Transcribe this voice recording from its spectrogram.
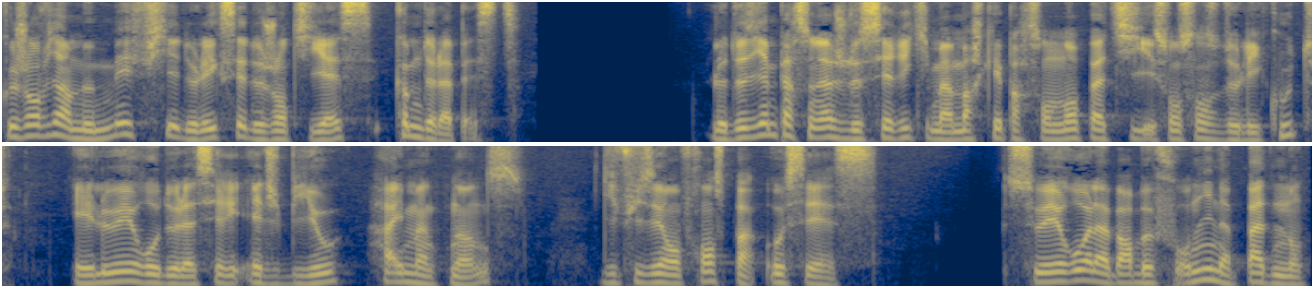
que j'en viens à me méfier de l'excès de gentillesse comme de la peste. Le deuxième personnage de série qui m'a marqué par son empathie et son sens de l'écoute est le héros de la série HBO High Maintenance, diffusée en France par OCS. Ce héros à la barbe fournie n'a pas de nom.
